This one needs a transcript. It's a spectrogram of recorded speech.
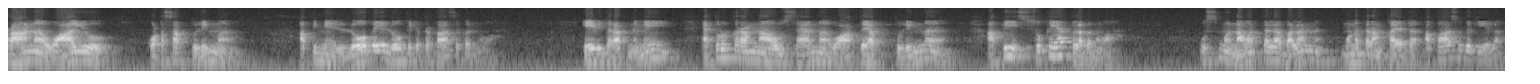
ප්‍රාණ වායු කොටසක් තුලින්ම අපි මේ ලෝභය ලෝකෙට ප්‍රකාශ කරනවා. ඒ විතරක් නෙමෙයි ඇතුල් කරන්නා වූ සෑම වාතයක් තුලින්ම අපි සුඛයක් ලබනවා. උස්ම නවත්තලා බලන්න මොනතරම් කයට අපහසුද කියලා.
